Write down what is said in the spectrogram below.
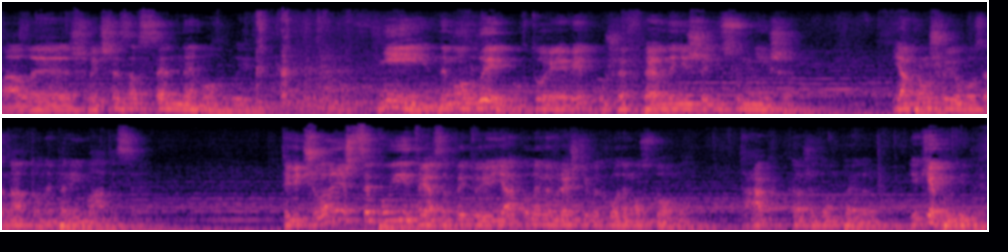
але швидше за все не могли. Ні, не могли, повторює він уже впевненіше і сумніше. Я прошу його занадто не перейматися. Ти відчуваєш це повітря? запитую я, коли ми врешті виходимо з дому. Так, каже Дон Педро. Яке повітря?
